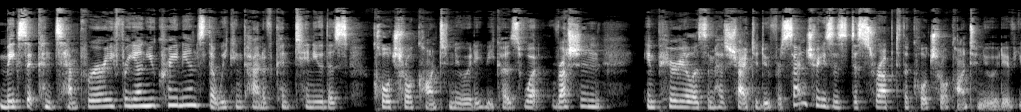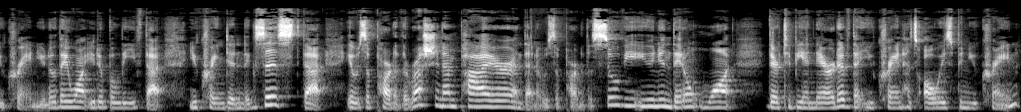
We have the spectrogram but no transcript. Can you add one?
makes it contemporary for young Ukrainians that we can kind of continue this cultural continuity because what Russian imperialism has tried to do for centuries is disrupt the cultural continuity of Ukraine. You know, they want you to believe that Ukraine didn't exist, that it was a part of the Russian Empire, and then it was a part of the Soviet Union. They don't want there to be a narrative that Ukraine has always been Ukraine.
